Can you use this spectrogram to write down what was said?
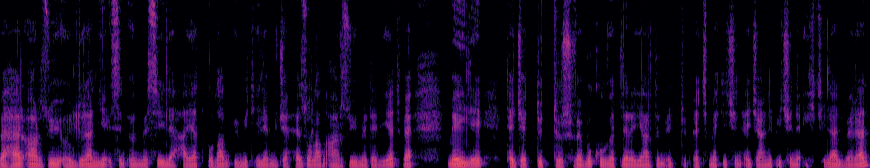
ve her arzuyu öldüren yesin ölmesiyle hayat bulan ümit ile mücehhez olan arzuyu medeniyet ve meyli teceddüttür ve bu kuvvetlere yardım et- etmek için ecanip içine ihtilal veren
